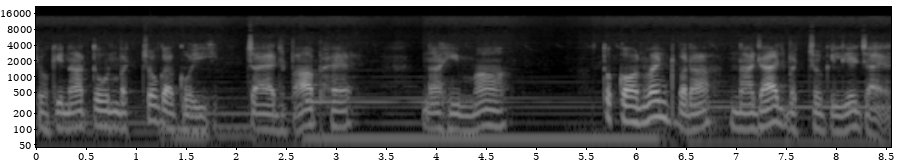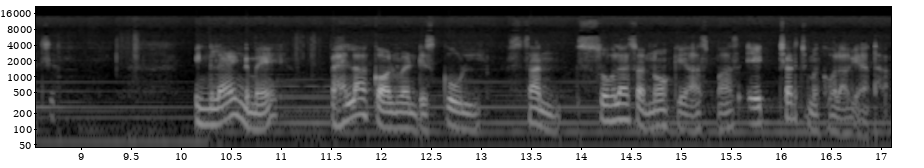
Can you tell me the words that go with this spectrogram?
क्योंकि ना तो उन बच्चों का कोई जायज़ बाप है, ना ही माँ तो कॉन्वेंट बना नाजायज बच्चों के लिए जायज़। इंग्लैंड में पहला कॉन्वेंट स्कूल सन 1609 के आसपास एक चर्च में खोला गया था,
